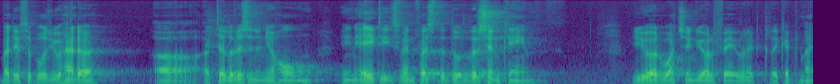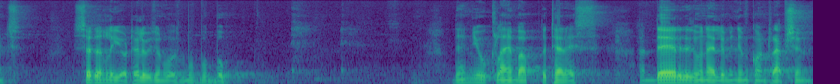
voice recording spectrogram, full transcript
But if suppose you had a, uh, a television in your home in eighties when first the Doordarshan came, you are watching your favorite cricket match, suddenly your television was boop, boop, boop. Then you climb up the terrace and there is one aluminum contraption.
